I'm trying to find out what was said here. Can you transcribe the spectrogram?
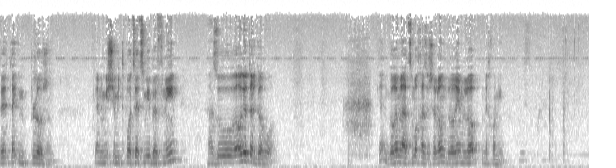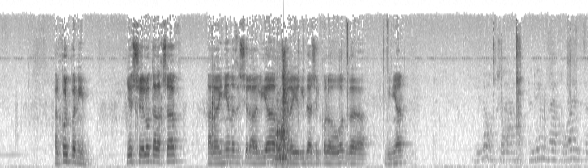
ואת ה-implosion. כן, מי שמתפוצץ מבפנים, אז הוא עוד יותר גרוע. כן, גורם לעצמו חז ושלום דברים לא נכונים. על כל פנים, יש שאלות עד עכשיו על העניין הזה של העלייה ושל הירידה של כל האורות והבניין? לא, כשהפנים והאחוריים קצת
